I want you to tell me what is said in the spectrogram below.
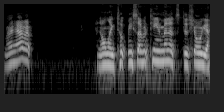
There I have it. It only took me 17 minutes to show you.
